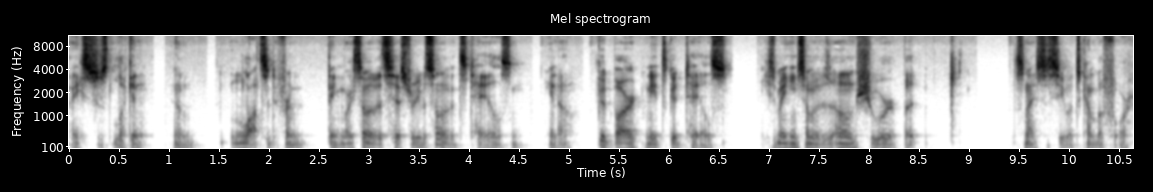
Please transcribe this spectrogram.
He's just looking, you know, lots of different things. Like some of it's history, but some of it's tales. And, you know, good bard needs good tales. He's making some of his own, sure, but it's nice to see what's come before.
